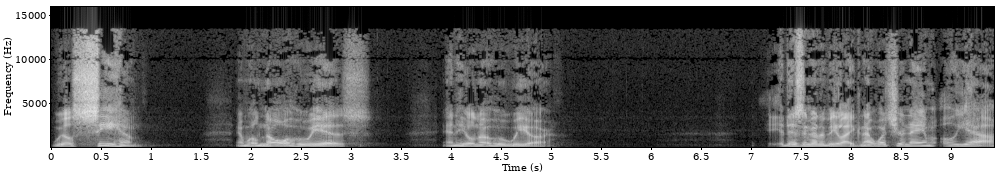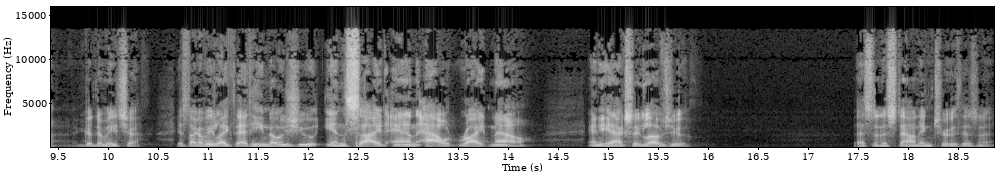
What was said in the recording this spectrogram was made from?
We'll see him and we'll know who He is, and He'll know who we are. It isn't going to be like, now, what's your name? Oh, yeah, good to meet you. It's not going to be like that. He knows you inside and out right now, and He actually loves you. That's an astounding truth, isn't it?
